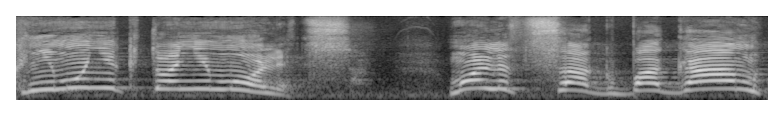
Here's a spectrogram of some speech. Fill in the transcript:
К нему никто не молится. Молится к богам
